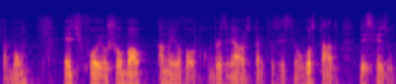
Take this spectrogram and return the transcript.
tá bom? Este foi o Showball. Amanhã eu volto com o Brasileiro. Espero que vocês tenham gostado desse resumo.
